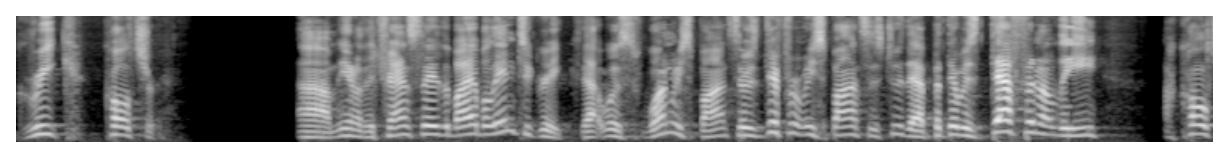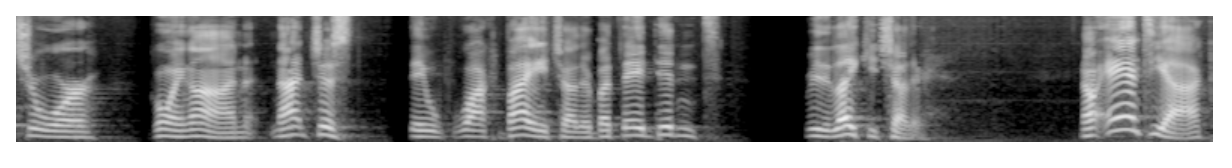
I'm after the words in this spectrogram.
Greek culture. Um, you know, they translated the Bible into Greek. That was one response. There was different responses to that, but there was definitely a culture war going on. Not just they walked by each other, but they didn't really like each other. Now, Antioch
